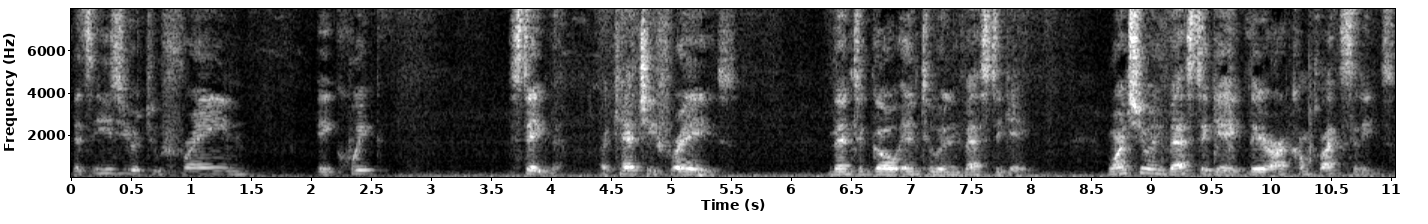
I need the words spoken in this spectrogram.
It's easier to frame a quick statement, a catchy phrase, than to go into and investigate. Once you investigate, there are complexities.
